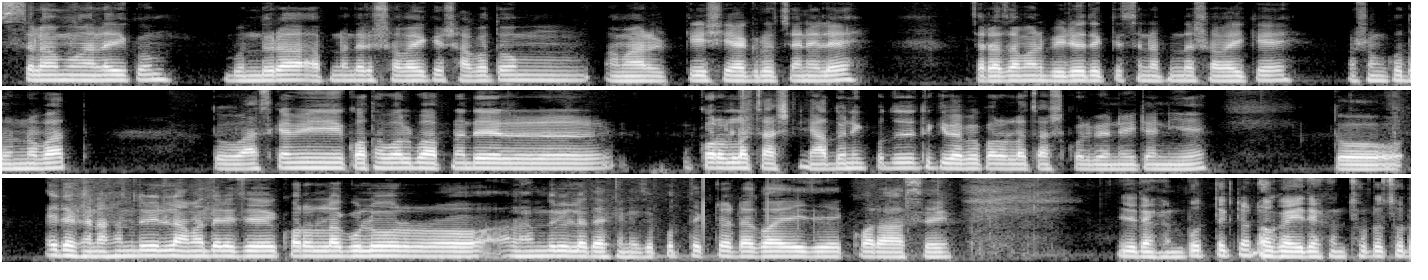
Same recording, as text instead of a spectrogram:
আসসালামু আলাইকুম। বন্ধুরা, আপনাদের সবাইকে স্বাগতম আমার কৃষি অ্যাগ্রো চ্যানেলে। যারা আমার ভিডিও দেখতেছেন, আপনাদের সবাইকে অসংখ্য ধন্যবাদ। তো আজকে আমি কথা বলব আপনাদের করলা চাষ নিয়ে, আধুনিক পদ্ধতিতে কীভাবে করলা চাষ করবেন এইটা নিয়ে। তো এই দেখেন, আলহামদুলিল্লাহ আমাদের এই যে করলাগুলোর, আলহামদুলিল্লাহ দেখেন, এই যে প্রত্যেকটা ডাগায় এই যে করা আছে। এই যে দেখেন, প্রত্যেকটা ডগায় দেখেন, ছোট ছোট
